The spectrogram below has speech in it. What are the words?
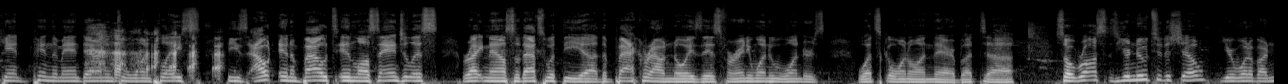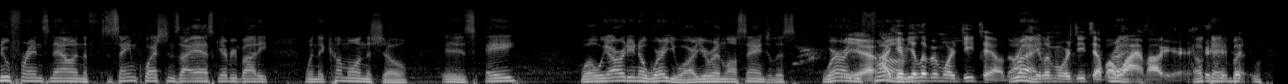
Can't pin the man down into one place. He's out and about in Los Angeles right now, so that's what the uh, the background noise is for anyone who wonders what's going on there. But uh, so Ross, you're new to the show. You're one of our new friends now, and the, the same questions I ask everybody when they come on the show is a well, we already know where you are. You're in Los Angeles. Where are you yeah, from? I give you a little bit more detail, though. I Right. give you a little bit more detail about Right. why I'm out here. okay, but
